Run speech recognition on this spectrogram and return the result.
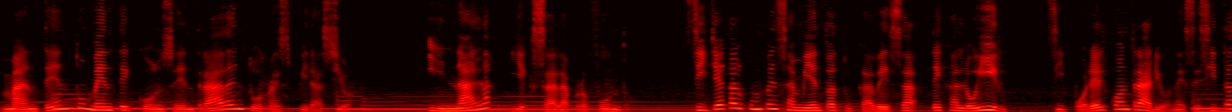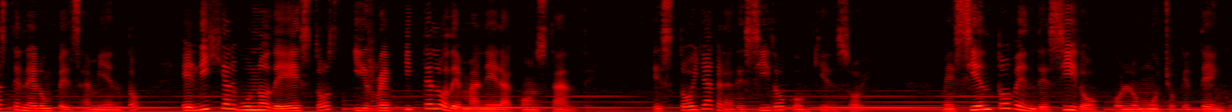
Mantén tu mente concentrada en tu respiración. Inhala y exhala profundo. Si llega algún pensamiento a tu cabeza, déjalo ir. Si por el contrario necesitas tener un pensamiento, elige alguno de estos y repítelo de manera constante. Estoy agradecido con quien soy. Me siento bendecido con lo mucho que tengo.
